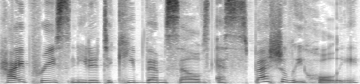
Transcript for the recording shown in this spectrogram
High priests needed to keep themselves especially holy.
